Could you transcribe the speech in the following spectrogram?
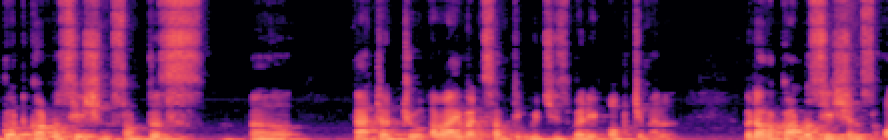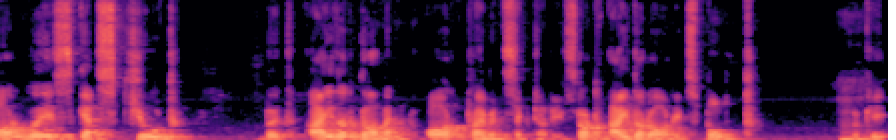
good conversations on this uh, matter to arrive at something which is very optimal. But our conversations always get skewed with either government or private sector. It's not either or it's both. Okay?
